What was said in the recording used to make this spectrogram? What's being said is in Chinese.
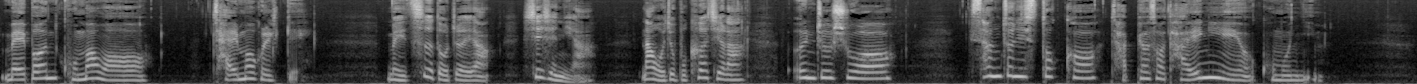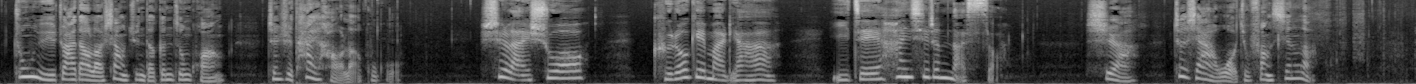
매번고마워，잘먹을게。”每次都这样，谢谢你啊。那我就不客气啦。恩珠说：“상준이스토커잡혀서다행이에요， 고모님。”终于抓到了尚俊的跟踪狂，真是太好了，姑姑。世兰说：“그러게말이야이제한시름났어。”是啊，这下我就放心了。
